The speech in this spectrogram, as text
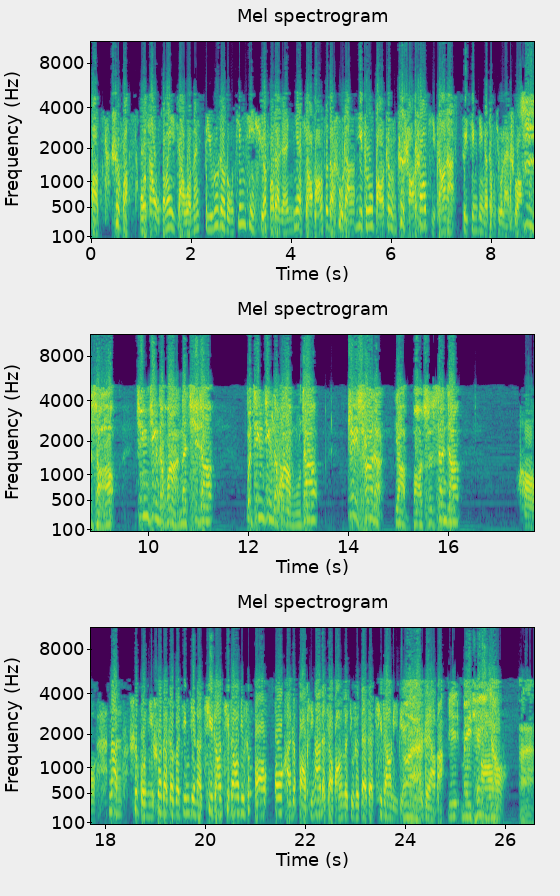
哦，师傅，我想我问一下，我们比如这种精进学佛的人，念小房子的数量，一周保证至少烧几张呢？对精进的同修来说，至少精进的话，那七张，不精进的话，五张，最差的要保持三张。哦，那师傅你说的这个精进呢，七张七张就是包包含着保平安的小房子，就是在这七张里边。是这样吧？一，每天一张。哎。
